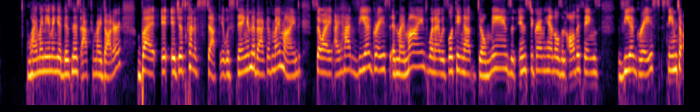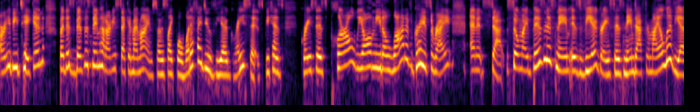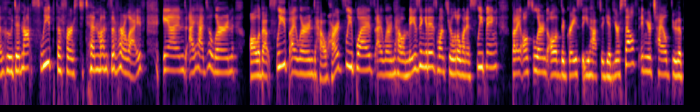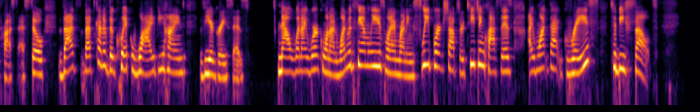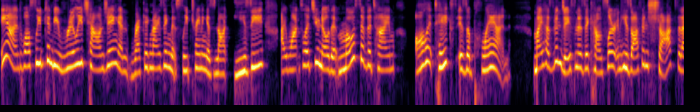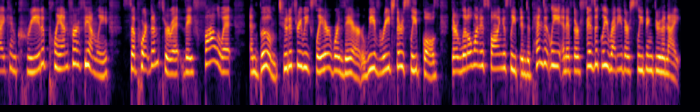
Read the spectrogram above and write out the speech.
why am I naming a business after my daughter? But it, it just kind of stuck. It was staying in the back of my mind. So I, I had Via Grace in my mind when I was looking up domains and Instagram handles and all the things. Via Grace seemed to already be taken, but this business name had already stuck in my mind. So I was like, well, what if I do Via Graces? Because Grace is plural. We all need a lot of grace, right? And it's stuck. So my business name is Via Graces, named after my Olivia, who did not sleep the first 10 months of her life. And I had to learn all about sleep. I learned how hard sleep was. I learned how amazing it is once your little one is sleeping. But I also learned all of the grace that you have to give yourself and your child through the process. So that's that's kind of the quick why behind Via Graces. Now, when I work one on one with families, when I'm running sleep workshops or teaching classes, I want that grace to be felt. And while sleep can be really challenging and recognizing that sleep training is not easy, I want to let you know that most of the time, all it takes is a plan. My husband Jason is a counselor, and he's often shocked that I can create a plan for a family, support them through it, they follow it, and boom, two to three weeks later, we're there. We've reached their sleep goals. Their little one is falling asleep independently. And if they're physically ready, they're sleeping through the night.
